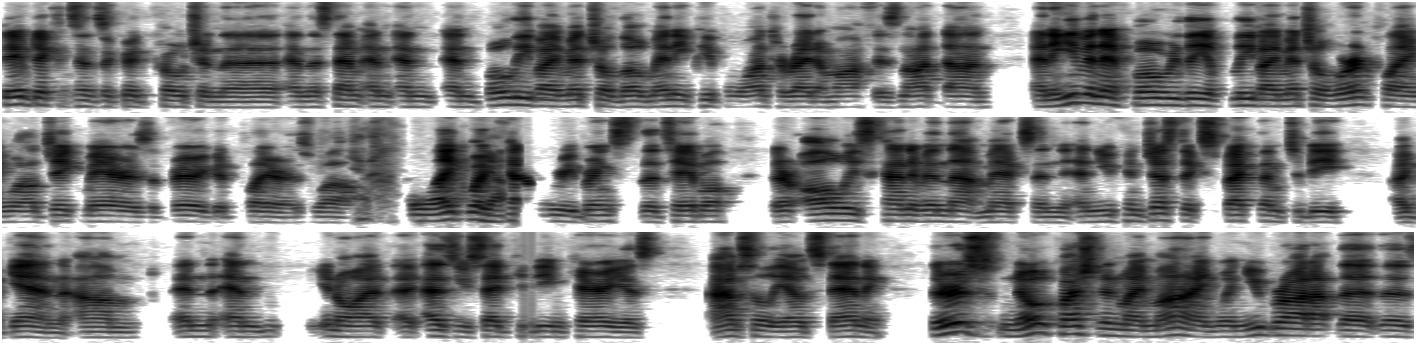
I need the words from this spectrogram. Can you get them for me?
Dave Dickenson's a good coach in the and the stem and and and Bo Levi Mitchell, though many people want to write him off, is not done. And even if Bo Levi Mitchell weren't playing well, Jake Maier is a very good player as well. Yeah. I like what yeah. Calgary brings to the table. They're always kind of in that mix, and and you can just expect them to be again. Um, and and you know, as you said, Kadeem Carey is absolutely outstanding. There's no question in my mind when you brought up the the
